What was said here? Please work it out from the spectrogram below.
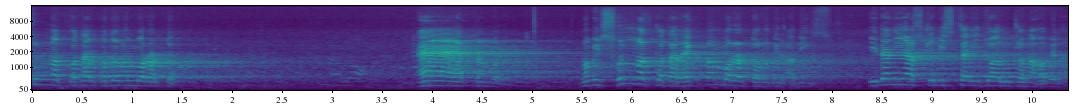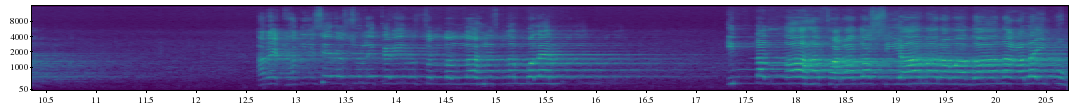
সুন্নত কথার কত নম্বর অর্থ? হ্যাঁ এক নম্বর। নবীর সুন্নত কথার এক নম্বর অর্থ নবীর হাদিস। এটা নিয়ে আজকে বিস্তারিত আলোচনা হবে না। আরেক হাদিসে রাসূল করিম সাল্লাল্লাহু আলাইহি ওয়াসাল্লাম বলেন, ইন্নাল্লাহ ফারাদা সিয়ামা রমাদান আলাইকুম।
